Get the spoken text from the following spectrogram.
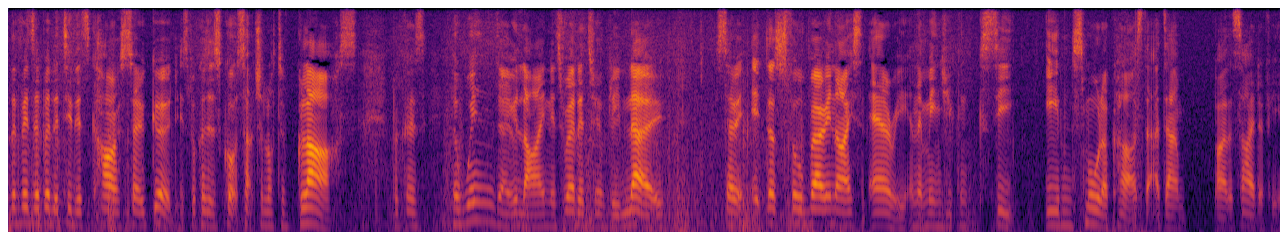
the visibility of this car is so good is because it's got such a lot of glass because the window line is relatively low so it, it does feel very nice and airy and it means you can see even smaller cars that are down by the side of you.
